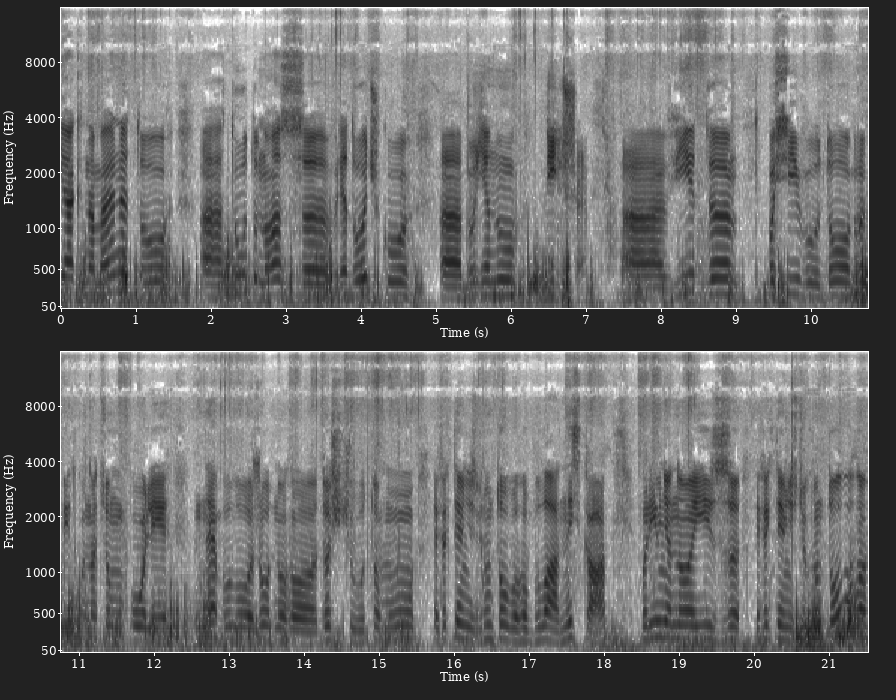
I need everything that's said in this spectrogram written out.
як на мене, то тут у нас е, в рядочку е, бур'яну більше. Від посіву до обробітку на цьому полі не було жодного дощу, тому ефективність ґрунтового була низька. Порівняно із ефективністю ґрунтового,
